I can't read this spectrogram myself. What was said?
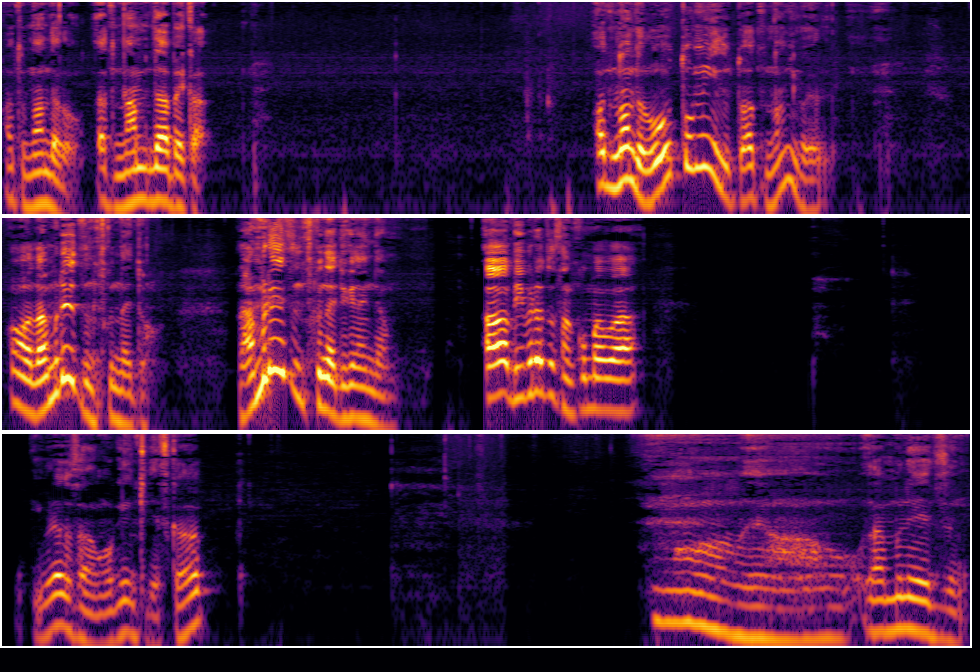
あとなんだろう。あと何鍋か。あとなんだろう？オートミールとあと何がやる？ああ、ラムレーズン作んないと。ラムレーズン作んないといけないんだ。ああ、ビブラートさんこんばんは。ビブラートさんお元気ですか？もうよ、ラムレーズン。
